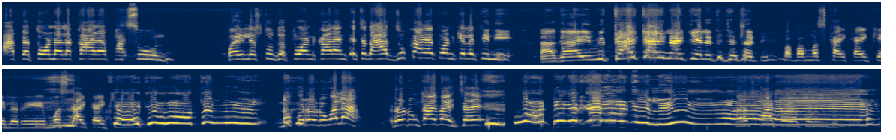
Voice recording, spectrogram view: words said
आपल्या तोंडाला काळ्या फासून. पहिलेच तुझं तोंड काळ्या आणि त्याच्यात आजू काळ्या तोंड केलं तिने. अगं आई मी काय काय नाही केलं तिच्यासाठी? बाबा मस्त काय काय केलं रे? मस्त काय काय केलं? काय करू आता मी? नको रडू मला रडून काय व्हायचंय? करून गेली. खरंच वाटोळं करून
